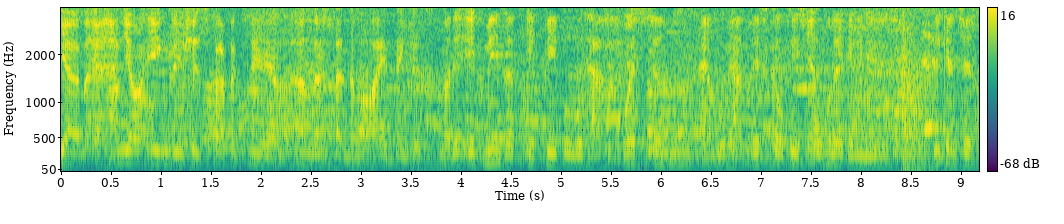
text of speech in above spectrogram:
Yeah, but- and your English is perfectly understandable. I think it's But it, it means that if people would have a question and would have difficulties formulating in English, we can just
